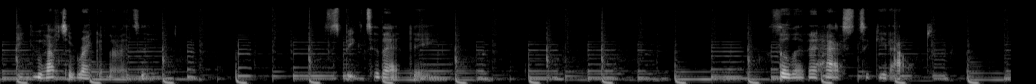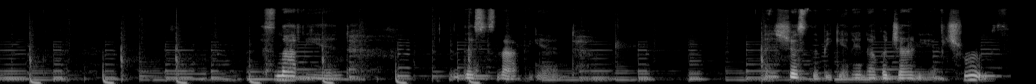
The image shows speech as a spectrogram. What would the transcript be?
And you have to recognize it. Speak to that thing so that it has to get out. It's not the end. This is not the end. It's just the beginning of a journey of truth.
